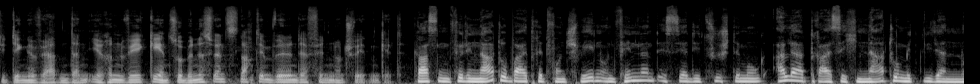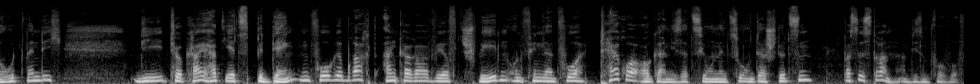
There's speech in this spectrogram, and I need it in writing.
die Dinge werden dann ihren Weg gehen, zumindest wenn es nach dem Willen der Finnen und Schweden geht. Carsten, für den NATO-Beitritt von Schweden und Finnland ist ja die Zustimmung aller 30 NATO-Mitglieder notwendig. Die Türkei hat jetzt Bedenken vorgebracht. Ankara wirft Schweden und Finnland vor, Terrororganisationen zu unterstützen. Was ist dran an diesem Vorwurf?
